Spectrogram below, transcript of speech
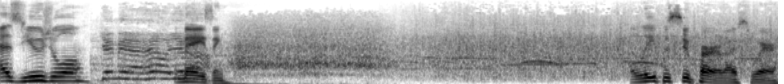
As usual, Give me a hell yeah. amazing. Alip is superb, I swear.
